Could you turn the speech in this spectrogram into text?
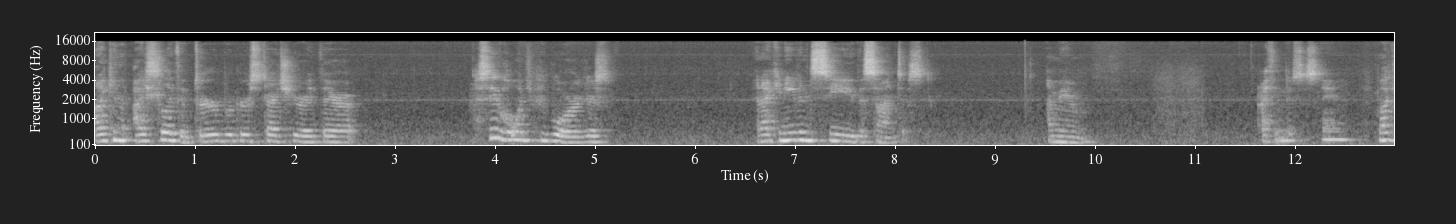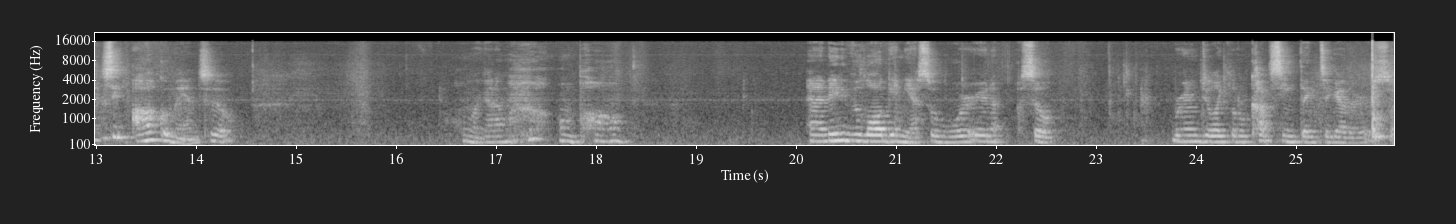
I can, I see like the Durrr Burger statue right there. I see a whole bunch of people are just, and I can even see the scientist. I mean, think that's his name. But I can see Aquaman too. Oh my god, I'm, I'm pumped. And I didn't even log in yet, so we're gonna so we're gonna do like little cutscene thing together. So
